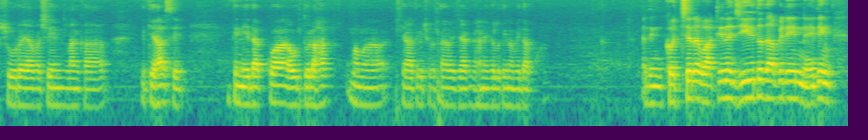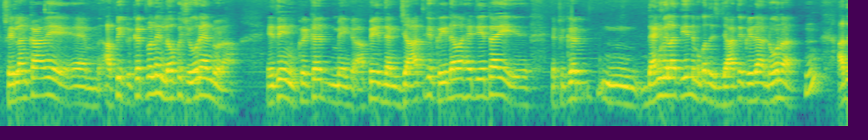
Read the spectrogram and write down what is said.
ශූරයා වශයෙන් ලංකා ඉතිහාසයේ. ඉතින් ඒ දක්වා අවුරුදු 12ක් මම ජාතික චුරතාවේ ජයග්‍රහණය කරලා තියෙනවා මේ දක්වා. ඉතින් කොච්චර වටින ජීවිතද අපිට ඉන්නේ. ඉතින් ශ්‍රී ලංකාවේ එම්, අපි ක්‍රිකට් වලින් ලෝක ශූරයන් වුණා. ඉතින් ක්‍රිකට් මේ අපේ දැන් ජාතික ක්‍රීඩාව හැටියටයි ක්‍රිකට් ම්, දැන් වෙලා තියෙන්නේ මොකද ජාතික ක්‍රීඩා නොවනත් හ්ම්? අද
